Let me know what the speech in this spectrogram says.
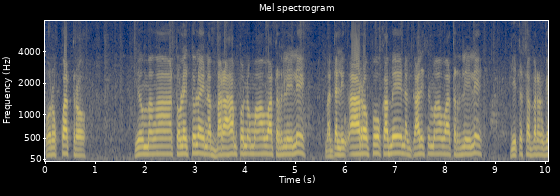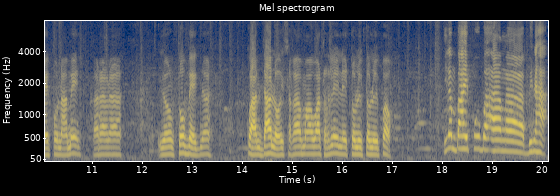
Purok 4. Yung mga tulay-tulay na barahan po ng mga water lily. Madaling araw po kami nagalit ng mga water lily dito sa barangay po namin para na yung tubig na kuan daloy saka mga water lily tuloy-tuloy po. Ilang bahay po ba ang ah, binaha?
